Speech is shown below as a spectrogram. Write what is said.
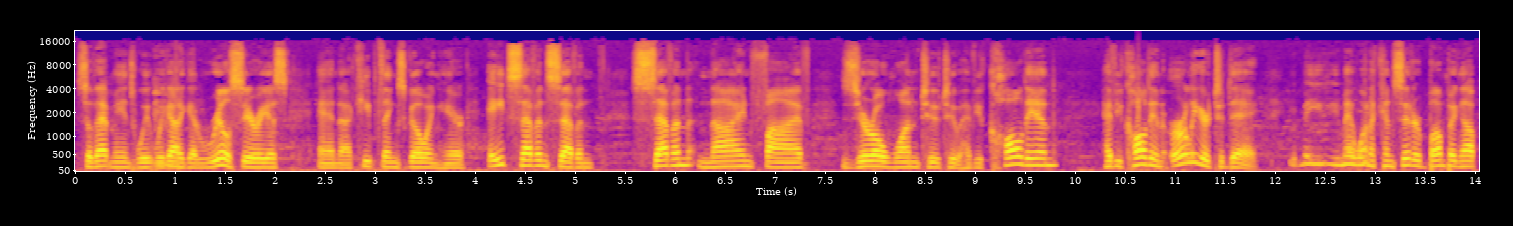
So that means we, we got to get real serious and uh, keep things going here. 877 795 0122. Have you called in? Have you called in earlier today? You may, you may want to consider bumping up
